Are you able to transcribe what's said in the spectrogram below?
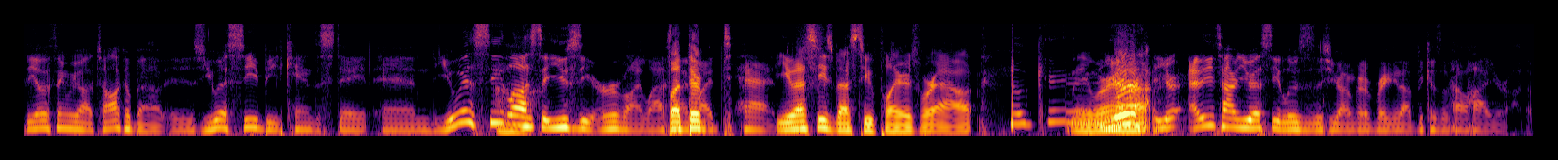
The other thing we got to talk about is USC beat Kansas State, and USC Ah. lost to UC Irvine last But night by ten. USC's best two players were out. Okay, They were You're, out. you're anytime USC loses this year, I'm going to bring it up because of how high you're on them.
